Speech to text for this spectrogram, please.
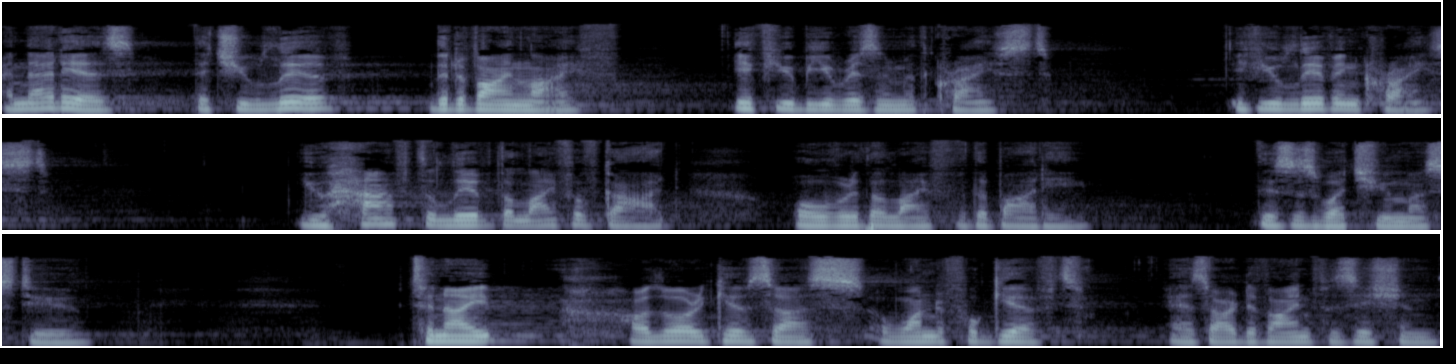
and that is that you live the divine life if you be risen with Christ. If you live in Christ, you have to live the life of God over the life of the body. This is what you must do. Tonight, our Lord gives us a wonderful gift as our divine physician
